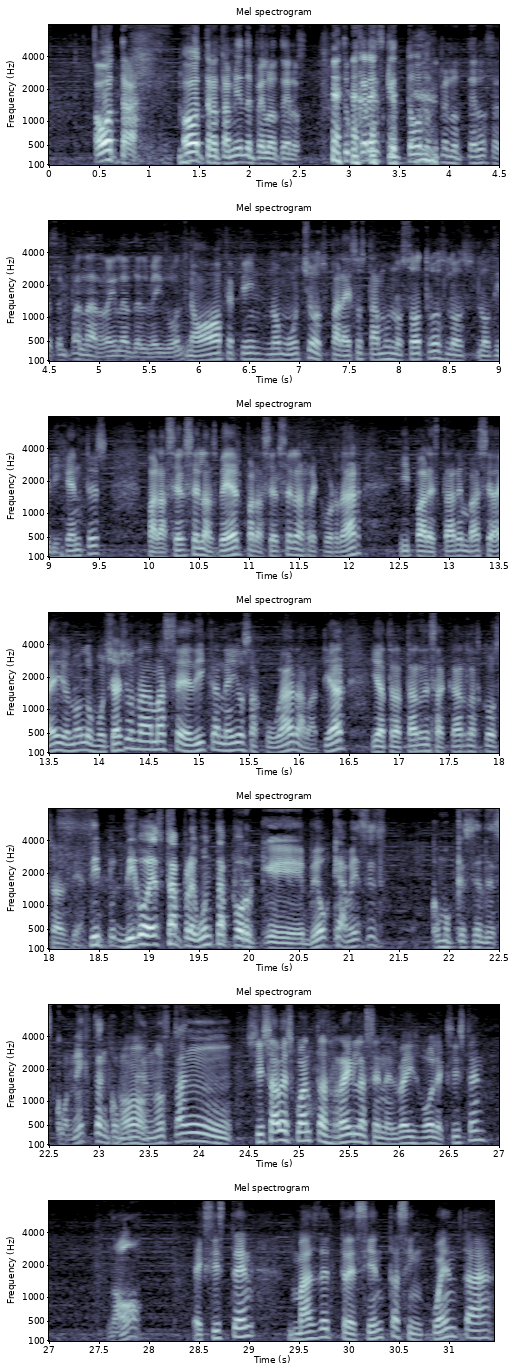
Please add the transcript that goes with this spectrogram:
Otra, otra también de peloteros. ¿Tú crees que todos los peloteros se sepan las reglas del béisbol? No, Pepín, no muchos. Para eso estamos nosotros, los, los dirigentes, para hacérselas ver, para hacérselas recordar y para estar en base a ello, ¿no? Los muchachos nada más se dedican ellos a jugar, a batear y a tratar de sacar las cosas bien. Sí, digo esta pregunta porque veo que a veces como que se desconectan, como No. que no están... ¿Sí sabes cuántas reglas en el béisbol existen? No, Existen más de 350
